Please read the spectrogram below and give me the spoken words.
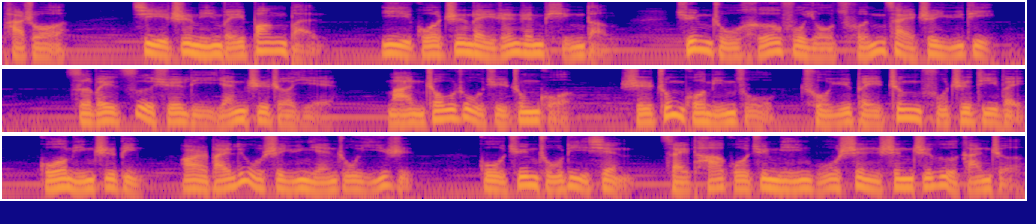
他说。既知民为邦本，一国之内人人平等，君主何复有存在之余地？此为自学礼言之者也。满洲入据中国，使中国民族处于被征服之地位，国民之病二百六十余年如一日，故君主立宪，在他国君民无甚深之恶感者，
